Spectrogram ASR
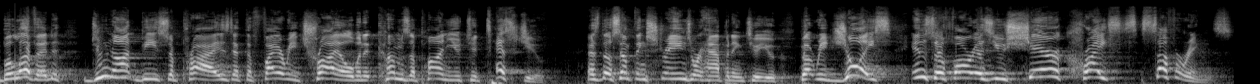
Beloved, do not be surprised at the fiery trial when it comes upon you to test you as though something strange were happening to you, but rejoice insofar as you share Christ's sufferings,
